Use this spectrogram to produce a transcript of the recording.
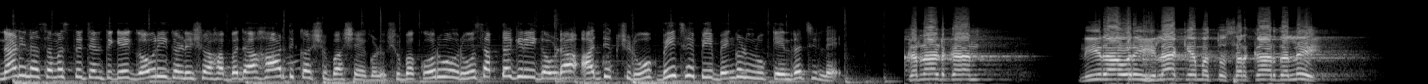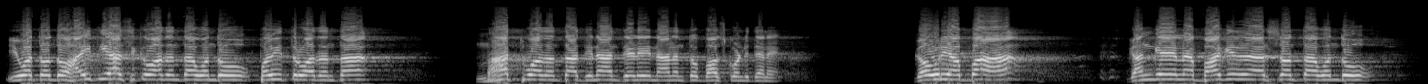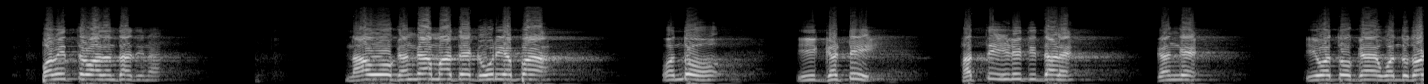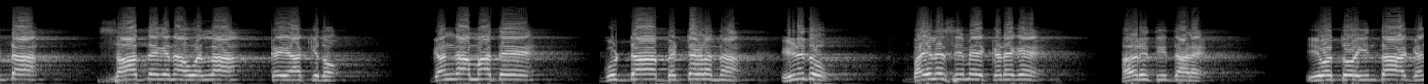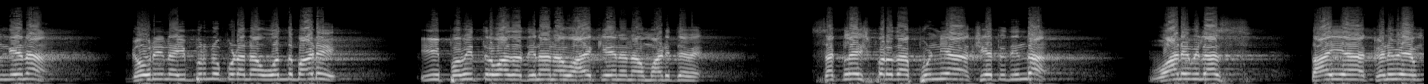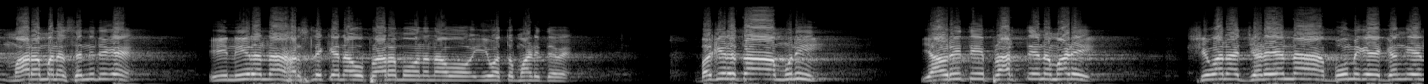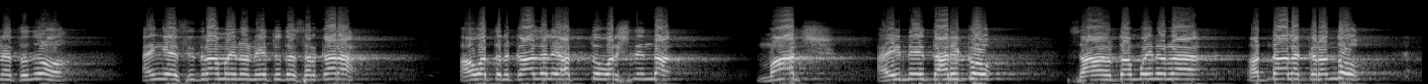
ನಾಡಿನ ಸಮಸ್ತ ಜನತೆಗೆ ಗೌರಿ ಗಣೇಶ ಹಬ್ಬದ ಹಾರ್ದಿಕ ಶುಭಾಶಯಗಳು. ಶುಭ ಕೋರುವವರು ಸಪ್ತಗಿರಿ ಗೌಡ, ಅಧ್ಯಕ್ಷರು ಬಿಜೆಪಿ ಬೆಂಗಳೂರು ಕೇಂದ್ರ ಜಿಲ್ಲೆ. ಕರ್ನಾಟಕ ನೀರಾವರಿ ಇಲಾಖೆ ಮತ್ತು ಸರ್ಕಾರದಲ್ಲಿ ಇವತ್ತೊಂದು ಐತಿಹಾಸಿಕವಾದಂತ ಒಂದು ಪವಿತ್ರವಾದಂತ ಮಹತ್ವವಾದಂತ ದಿನ ಅಂತೇಳಿ ನಾನಂತೂ ಭಾವಿಸ್ಕೊಂಡಿದ್ದೇನೆ. ಗೌರಿ ಹಬ್ಬ ಗಂಗೆಯನ್ನ ಬಾಗಿಲು ಹರಿಸುವಂತ ಒಂದು ಪವಿತ್ರವಾದಂತ ದಿನ. ನಾವು ಗಂಗಾ ಮಾತೆ ಗೌರಿ ಹಬ್ಬ ಒಂದು ಈ ಗಟ್ಟಿ ಹತ್ತಿ ಇಳಿತಿದ್ದಾಳೆ ಗಂಗೆ. ಇವತ್ತು ಒಂದು ದೊಡ್ಡ ಸಾಧನೆಗೆ ನಾವೆಲ್ಲ ಕೈ ಹಾಕಿದೋ. ಗಂಗಾ ಮಾತೆ ಗುಡ್ಡ ಬೆಟ್ಟಗಳನ್ನ ಇಳಿದು ಬಯಲಸೀಮೆ ಕಡೆಗೆ ಹರಿತಿದ್ದಾಳೆ. ಇವತ್ತು ಇಂತಹ ಗಂಗೆನ ಗೌರಿನ ಇಬ್ಬರನ್ನು ಕೂಡ ನಾವು ಒಂದು ಮಾಡಿ ಈ ಪವಿತ್ರವಾದ ದಿನ ನಾವು ಆಯ್ಕೆಯನ್ನು ನಾವು ಮಾಡಿದ್ದೇವೆ. ಸಕಲೇಶ್ವರದ ಪುಣ್ಯ ಕ್ಷೇತ್ರದಿಂದ ವಾಣಿವಿಲಾಸ್ ತಾಯಿಯ ಕಣಿವೆ ಮಾರಮ್ಮನ ಸನ್ನಿಧಿಗೆ ಈ ನೀರನ್ನ ಹರಿಸಲಿಕ್ಕೆ ನಾವು ಪ್ರಾರಂಭವನ್ನು ನಾವು ಇವತ್ತು ಮಾಡಿದ್ದೇವೆ. ಭಗೀರಥ ಮುನಿ ಯಾವ ರೀತಿ ಪ್ರಾರ್ಥನೆಯನ್ನು ಮಾಡಿ ಶಿವನ ಜಡೆಯನ್ನ ಭೂಮಿಗೆ ಗಂಗೆಯನ್ನು ತಂದು ಹಂಗೆ ಸಿದ್ದರಾಮಯ್ಯನ ನೇತೃತ್ವದ ಸರ್ಕಾರ ಆವತ್ತಿನ ಕಾಲದಲ್ಲಿ ಹತ್ತು ವರ್ಷದಿಂದ ಮಾರ್ಚ್ ಐದನೇ ತಾರೀಕು ಸಾವಿರದ ಒಂಬೈನೂರ ಹದಿನಾಲ್ಕರಂದು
